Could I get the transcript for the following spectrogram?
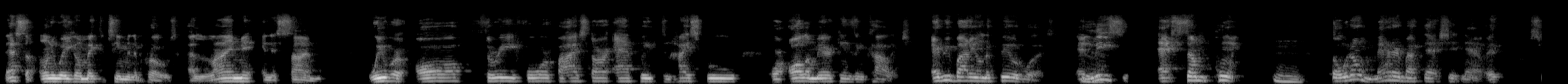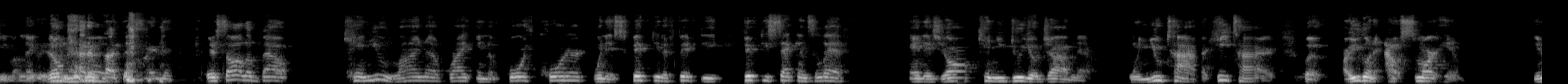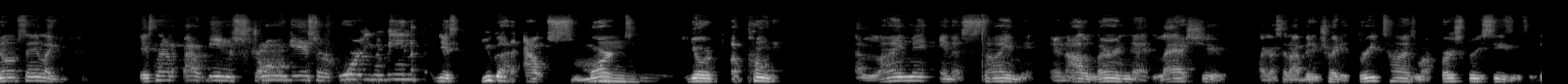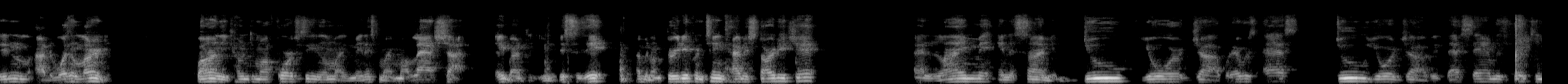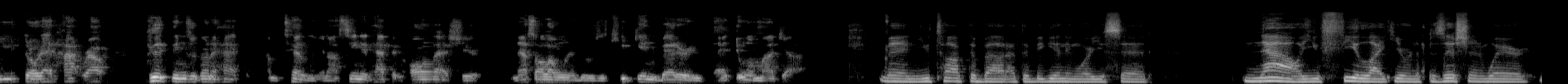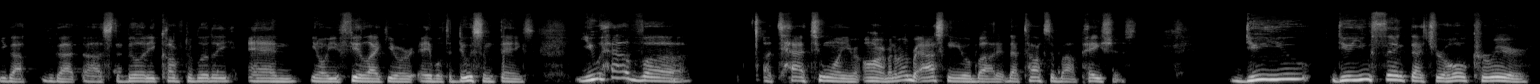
that's the only way you're gonna make the team in the pros. Alignment and assignment. We were all three, four, five star athletes in high school or all Americans in college. Everybody on the field was at mm-hmm. least at some point. Mm-hmm. So it don't matter about that shit now. It, excuse my language. It don't matter about that right now. It's all about can you line up right in the fourth quarter when it's 50 to 50, 50 seconds left, and it's y'all, can you do your job now? When you tired, he tired, but are you gonna outsmart him? You know what I'm saying? Like it's not about being the strongest or, or even being the just you gotta outsmart mm. your opponent. Alignment and assignment. And I learned that last year. Like I said, I've been traded three times my first three seasons. It didn't I wasn't learning. Finally coming to my fourth season, I'm like, man, this is my, my last shot. To, this is it. I've been on three different teams, haven't started yet. Alignment and assignment. Do your job. Whatever's asked, do your job. If that Sam is blitzing, you throw that hot route, good things are gonna happen. I'm telling you. And I've seen it happen all last year. And that's all I want to do is just keep getting better at doing my job. Man, you talked about at the beginning where you said now you feel like you're in a position where you got you got uh, stability comfortability and you know you feel like you're able to do some things. You have a tattoo on your arm and i remember asking you about it that talks about patience. Do you do you think that your whole career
